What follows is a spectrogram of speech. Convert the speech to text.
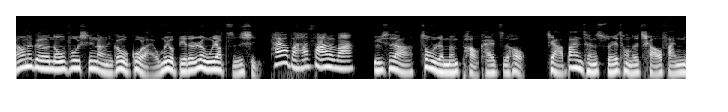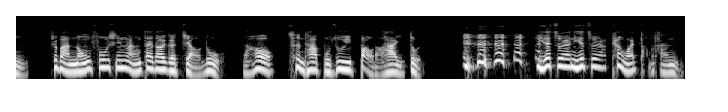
然后那个农夫新郎，你跟我过来，我们有别的任务要执行。”他要把他杀了吗？于是啊，众人们跑开之后，假扮成随从的乔凡尼就把农夫新郎带到一个角落，然后趁他不注意暴打他一顿。你在追啊，你在追啊，看我还打不弹你？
